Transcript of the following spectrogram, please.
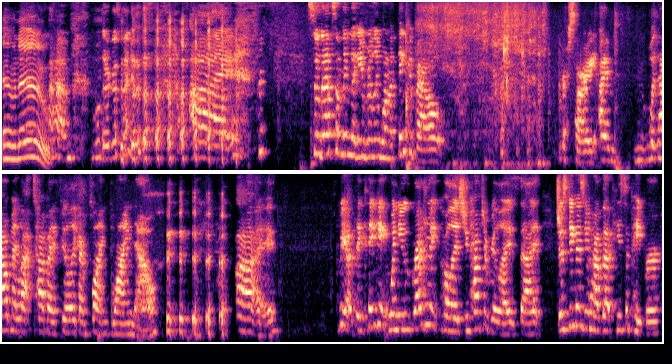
oh no. Um, well, there goes my notes. Uh, so that's something that you really want to think about. Or, sorry, I'm without my laptop. I feel like I'm flying blind now. I. yeah, think, thinking when you graduate college, you have to realize that just because you have that piece of paper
